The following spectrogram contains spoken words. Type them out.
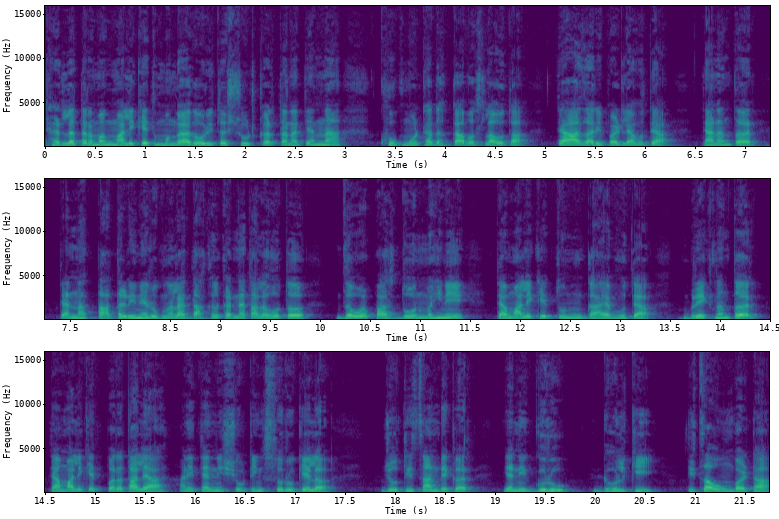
ठरलं तर मग मालिकेत मंगळागौरीचं शूट करताना त्यांना खूप मोठा धक्का बसला होता. त्या आजारी पडल्या होत्या. त्यानंतर त्यांना तातडीने रुग्णालयात दाखल करण्यात आलं होतं. जवळपास दोन महिने त्या मालिकेतून गायब होत्या. ब्रेकनंतर त्या मालिकेत परत आल्या आणि त्यांनी शूटिंग सुरू केलं. ज्योती चांदेकर यांनी गुरु ढोलकी तिचा उंबरठा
